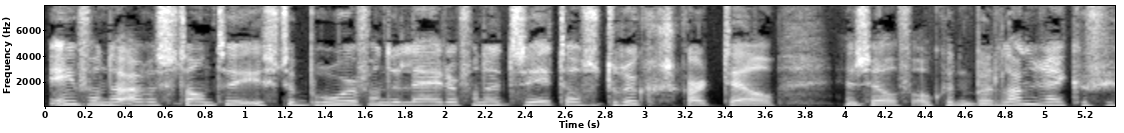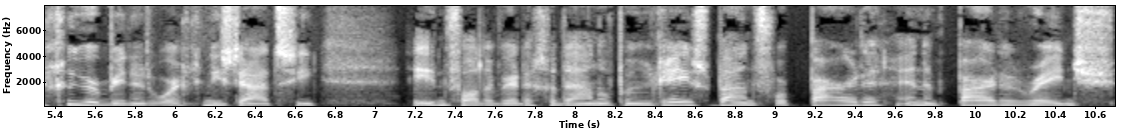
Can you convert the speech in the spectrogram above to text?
Een van de arrestanten is de broer van de leider van het Zetas drugskartel en zelf ook een belangrijke figuur binnen de organisatie. De invallen werden gedaan op een racebaan voor paarden en een paardenrange.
